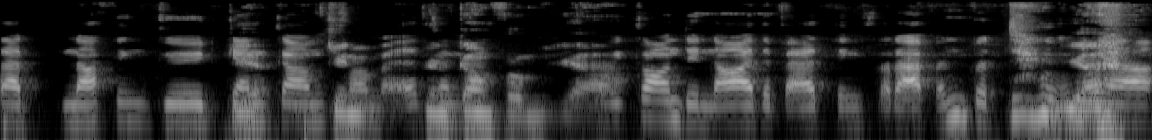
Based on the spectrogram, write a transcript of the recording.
that nothing good can come can, from it. Can come from yeah. We can't deny the bad things that happen, but yeah.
